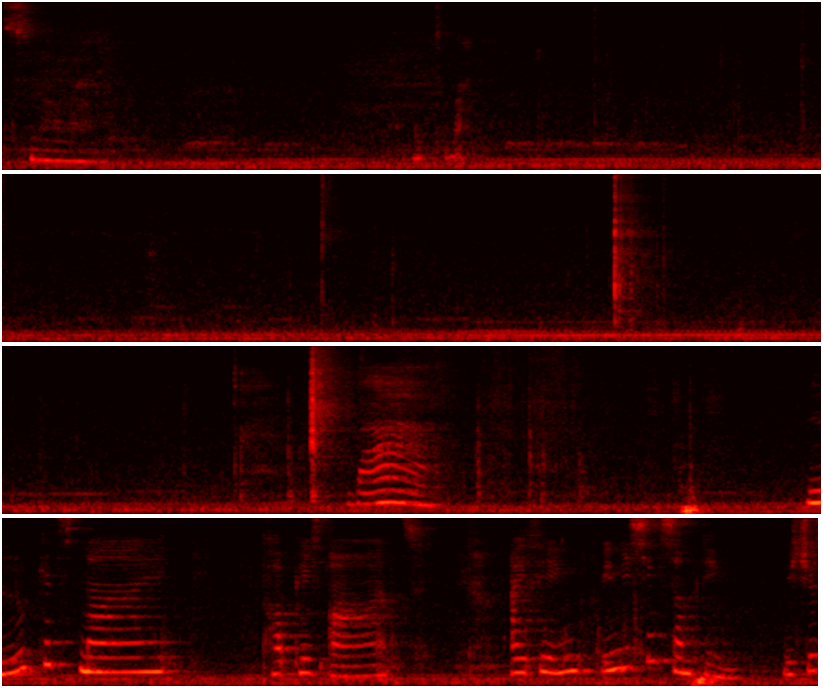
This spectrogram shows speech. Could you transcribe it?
Small one. Little one. Wow. Look at my puppy's art. I think we're missing something. We should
